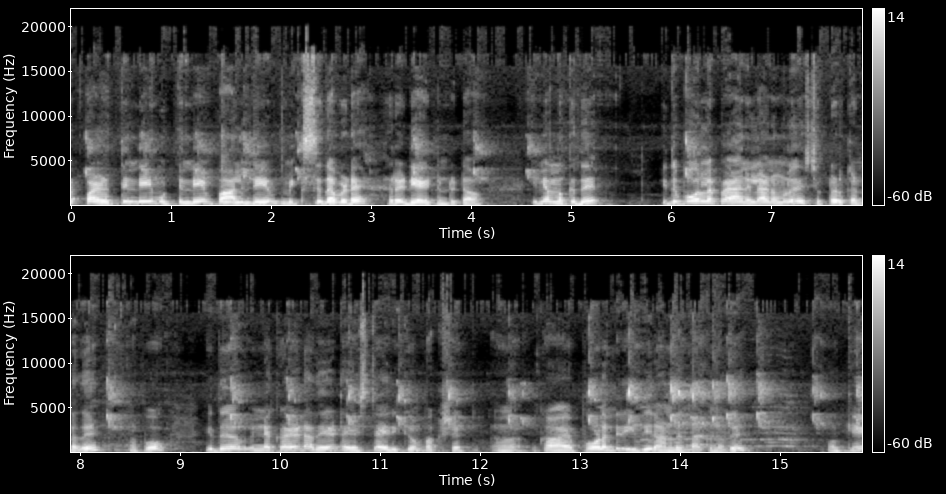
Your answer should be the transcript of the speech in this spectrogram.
നമ്മളെ പഴത്തിന്റെയും മുട്ടിന്റെയും പാലിന്റെയും മിക്സ് ഇതവിടെ റെഡി ആയിട്ടുണ്ട് കേട്ടോ ഇനി നമുക്കിത് ഇതുപോലുള്ള പാനിലാണ് നമ്മൾ ചുട്ടെടുക്കേണ്ടത്. അപ്പോൾ ഇത് ഉന്നക്കായയുടെ അതേ ടേസ്റ്റ് ആയിരിക്കും. പക്ഷെ കായപ്പോളന്റെ രീതിയിലാണ് ഇത് ഉണ്ടാക്കുന്നത്. ഓക്കെ.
